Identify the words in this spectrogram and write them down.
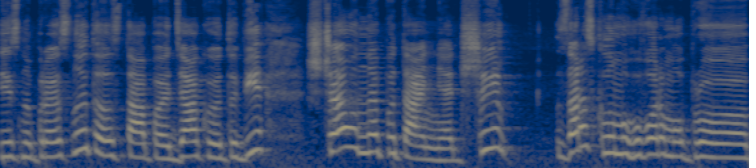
Дійсно прояснити, Остапе. Дякую тобі. Ще одне питання: чи зараз, коли ми говоримо про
